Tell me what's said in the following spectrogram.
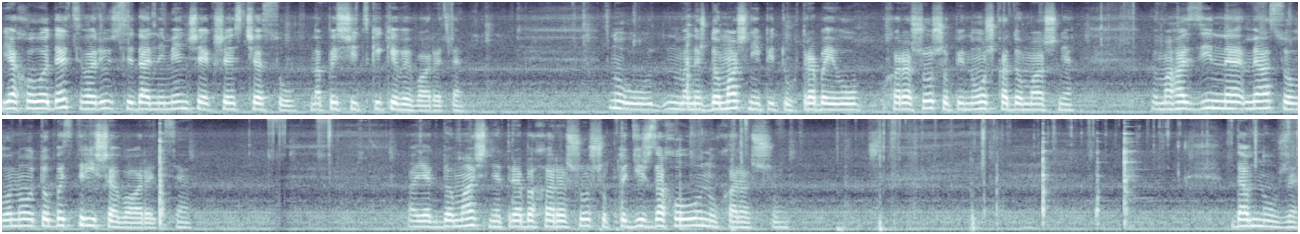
Я холодець варю завжди не менше, як 6 часов. Напишіть, скільки ви варите. Ну, у мене ж домашній петух, треба його хорошо, щоб і ножка домашня. магазинне м'ясо, воно то швидше вариться. А як домашнє, треба хорошо, щоб тоді ж захолонув хорошо. Давно вже.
